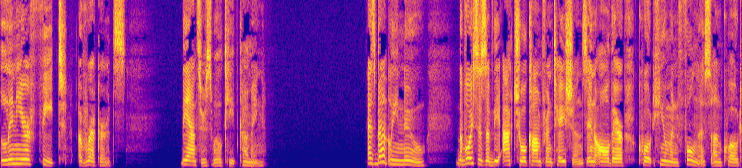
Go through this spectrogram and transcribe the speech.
linear feet of records. The answers will keep coming. As Bentley knew, the voices of the actual confrontations in all their, quote, human fullness, unquote,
